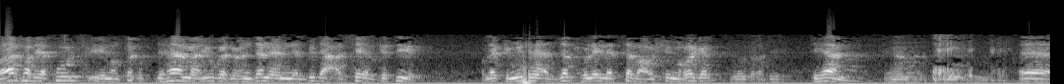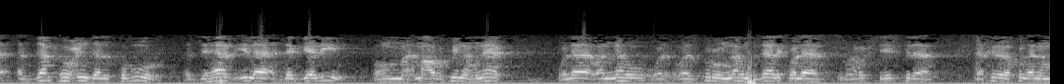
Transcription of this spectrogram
وآخر يقول في منطقة تهامه يوجد عندنا من البدع الشيء الكثير ولكن منها الذبح ليلة 27 من رجب. تهامه آه الذبح عند القبور الذهاب إلى الدجالين وهم معروفين هناك ولا وأنه ويذكرهم لهم ذلك ولا ما أعرفش إيش كده. يقول أنا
